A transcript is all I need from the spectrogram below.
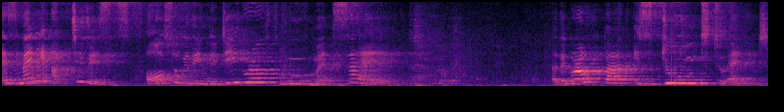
As many activists, also within the degrowth movement, say, the growth path is doomed to end.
